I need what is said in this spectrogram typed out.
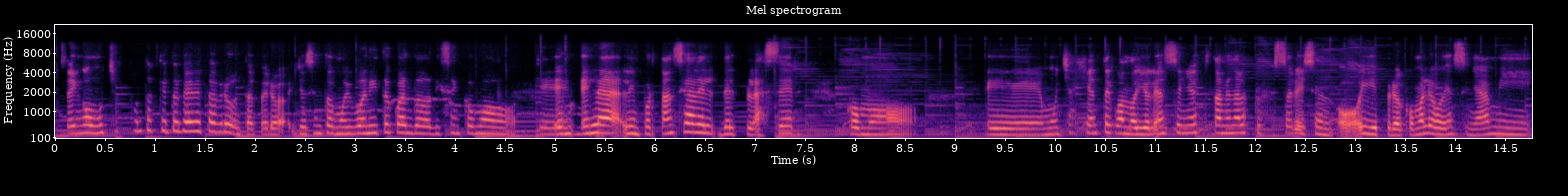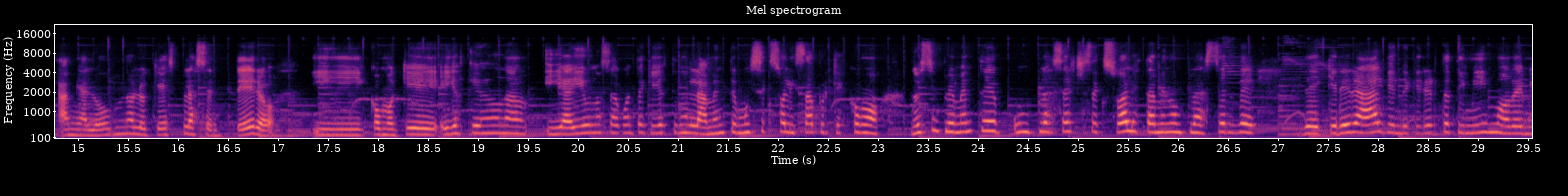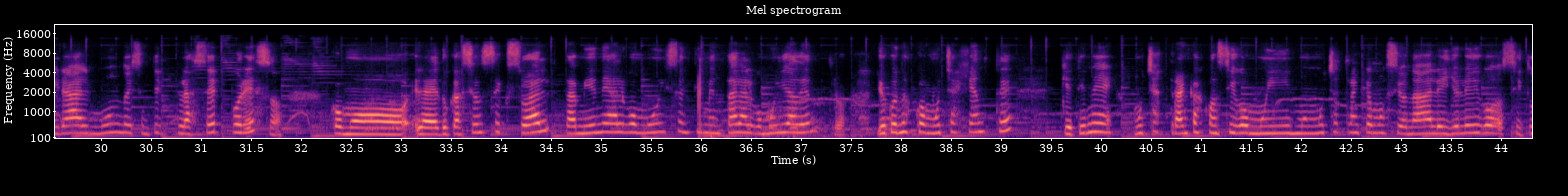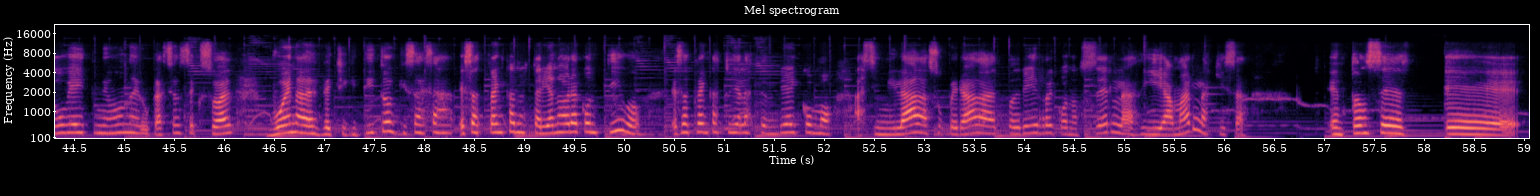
tengo muchos puntos que tocar esta pregunta, pero yo siento muy bonito cuando dicen como que es, la, importancia del, del, placer, como eh, mucha gente cuando yo le enseño esto también a los profesores dicen, oye, pero ¿cómo le voy a enseñar a mi, a mi alumno lo que es placentero? Y como que ellos tienen una y ahí uno se da cuenta que ellos tienen la mente muy sexualizada porque es como no es simplemente un placer sexual es también un placer de, de querer a alguien de quererte a ti mismo de mirar al mundo y sentir placer por eso. Como la educación sexual también es algo muy sentimental algo muy adentro. Yo conozco a mucha gente que tiene muchas trancas consigo mismo, muchas trancas emocionales. Y yo le digo, si tú hubieras tenido una educación sexual buena desde chiquitito, quizás esas, esas trancas no estarían ahora contigo. Esas trancas tú ya las tendrías como asimiladas, superadas, podrías reconocerlas y amarlas quizás. Entonces, eh,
